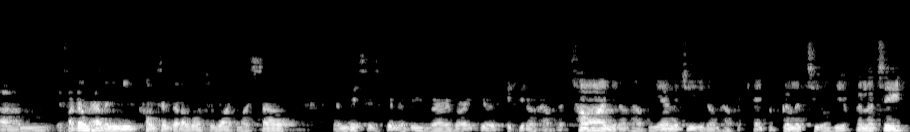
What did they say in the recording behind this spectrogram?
Um, if I don't have any new content that I want to write myself, then this is going to be very, very good. If you don't have the time, you don't have the energy, you don't have the capability or the ability,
